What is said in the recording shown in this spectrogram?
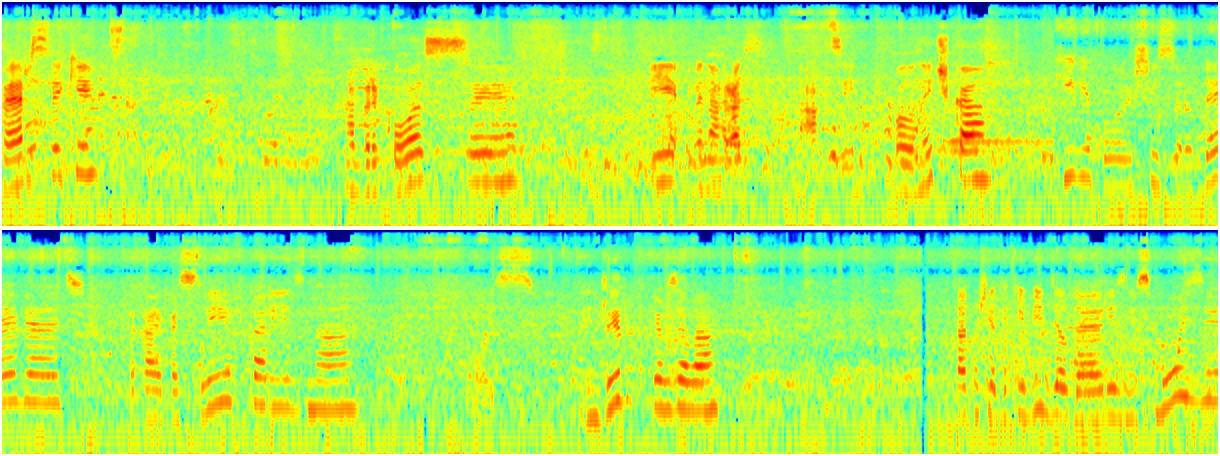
Персики, абрикоси і виноград на акції. Полуничка. Ківі по 6,49. Така якась сливка різна. Ось. Інжир я взяла. Також є такий відділ, де різні смузі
